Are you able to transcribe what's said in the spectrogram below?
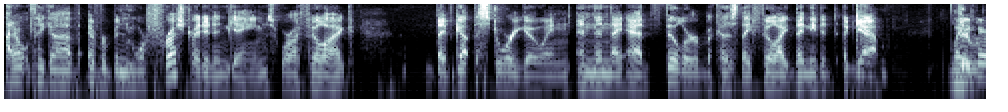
I don't think I've ever been more frustrated in games where I feel like they've got the story going and then they add filler because they feel like they needed a gap Like, To be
